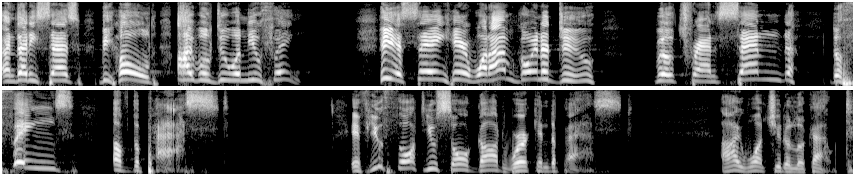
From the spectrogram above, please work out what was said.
And then he says, Behold, I will do a new thing. He is saying here, what I'm going to do will transcend the things of the past. If you thought you saw God work in the past, I want you to look out.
